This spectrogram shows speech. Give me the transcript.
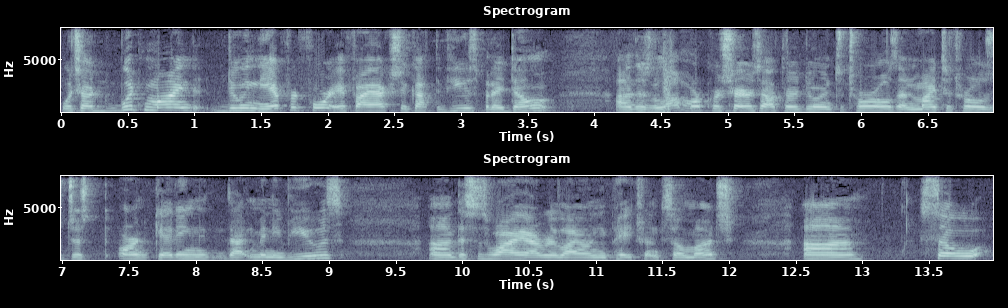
which I wouldn't mind doing the effort for if I actually got the views, but I don't. Uh, there's a lot more crocheters out there doing tutorials, and my tutorials just aren't getting that many views. Uh, this is why I rely on you patrons so much. Uh, so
